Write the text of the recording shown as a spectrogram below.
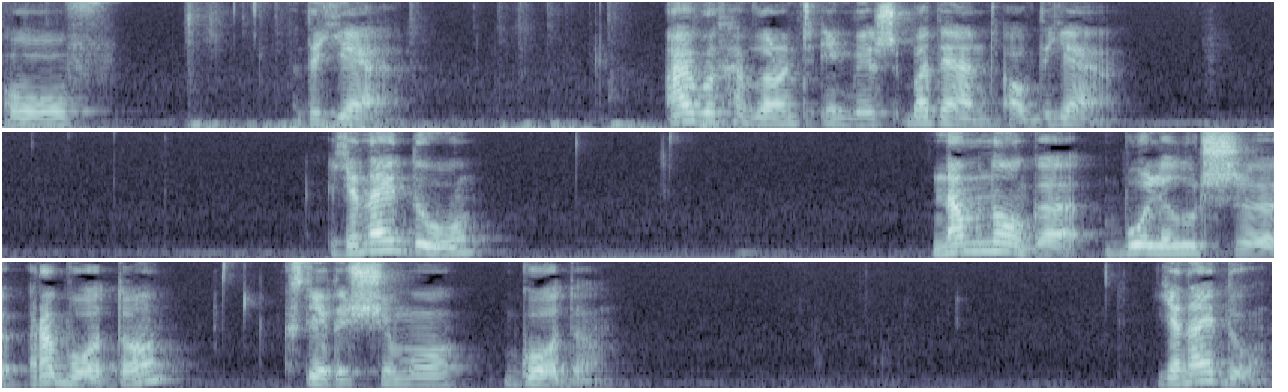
of the year. I will have learned English by the end of the year. Я найду намного более лучшую работу к следующему году. Я найду.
